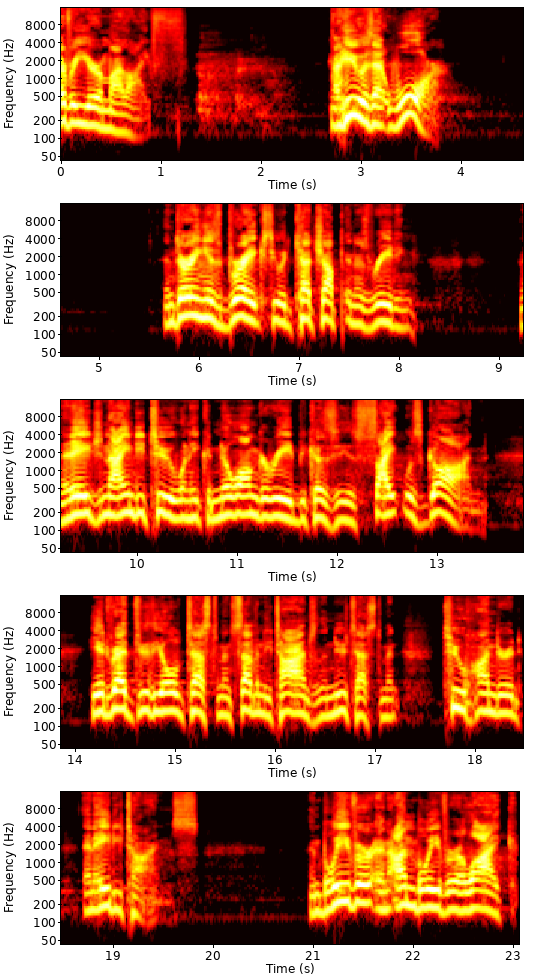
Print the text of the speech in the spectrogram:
every year of my life. Now, he was at war. And during his breaks, he would catch up in his reading. And at age 92, when he could no longer read because his sight was gone, he had read through the Old Testament 70 times and the New Testament 280 times. And believer and unbeliever alike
